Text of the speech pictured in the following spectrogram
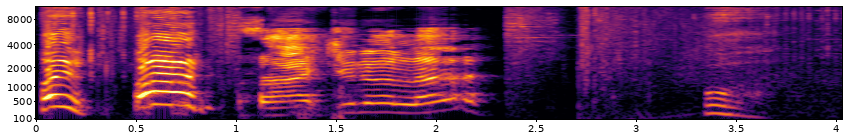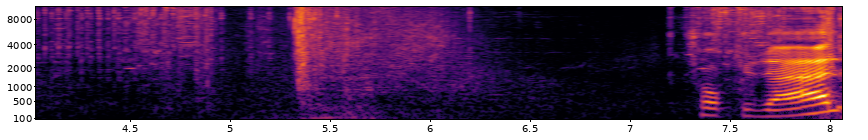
Hayır, hayır. Sakin ol la. Uh. Çok güzel.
